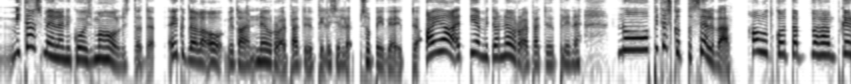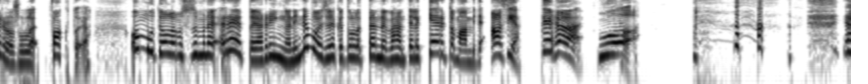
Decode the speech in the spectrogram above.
mitäs meillä niin olisi mahdollista, että eikö täällä ole jotain neuroepätyypillisille sopivia juttuja. Ajaa, et tiedä mikä on neuroepätyypillinen. No, pitäisikö ottaa selvää? Haluatko, että vähän kerro sulle faktoja? On muuten olemassa semmoinen Reetta ja Ringa, niin ne voisi ehkä tulla tänne vähän teille kertomaan, miten asiat tehdään. ja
